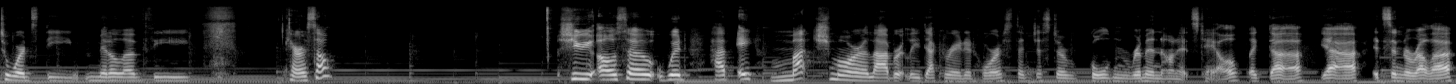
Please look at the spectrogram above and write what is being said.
towards the middle of the carousel. She also would have a much more elaborately decorated horse than just a golden ribbon on its tail. Like, duh, yeah, it's Cinderella.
